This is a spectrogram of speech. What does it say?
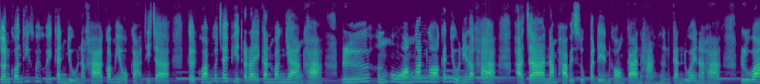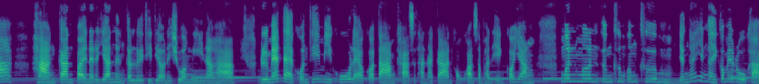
ส่วนคนที่คุยคุยกันอยู่นะคะ ก็มีโอกาสที่จะเกิดความเข้าใจผิดอะไรกันบางอย่างค่ะ หรือหึงหวงงอนง้อกันอยู่นี่แหละค่ะ อาจจะนำพาไปสู่ประเด็นของการห่างเหินกันด้วยนะคะ หรือว่าห่างกันไปในระยะหนึ่งกันเลยทีเดียวในช่วงนี้นะคะ หรือแม้แต่คนที่มีคู่แล้วก็ตามค่ะสถานการณ์ของความสัมพันธ์เองก็ยังมึนๆอึมครึมอึมครึมยังไงยังไงก็ไม่รู้ค่ะ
